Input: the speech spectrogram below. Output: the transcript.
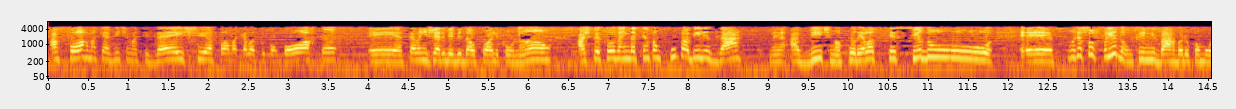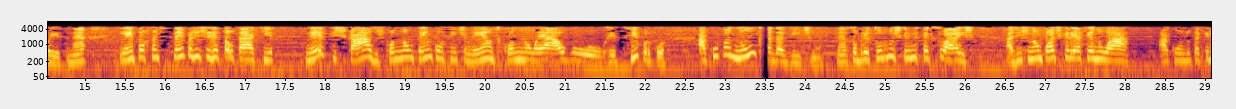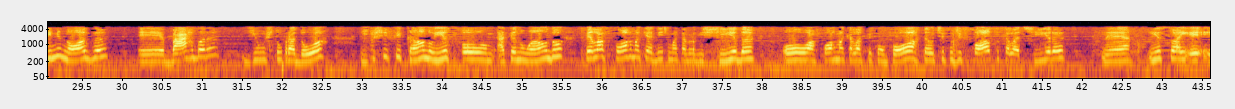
a forma que a vítima se veste, a forma que ela se comporta, é, se ela ingere bebida alcoólica ou não. As pessoas ainda tentam culpabilizar né, a vítima por ela ter sido, é, por ter sofrido um crime bárbaro como esse, né? E é importante sempre a gente ressaltar que nesses casos, quando não tem um consentimento, quando não é algo recíproco, a culpa nunca é da vítima, né? Sobretudo nos crimes sexuais. A gente não pode querer atenuar a conduta criminosa, é, bárbara de um estuprador, justificando isso ou atenuando pela forma que a vítima estava vestida, ou a forma que ela se comporta, o tipo de foto que ela tira, né? Isso,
